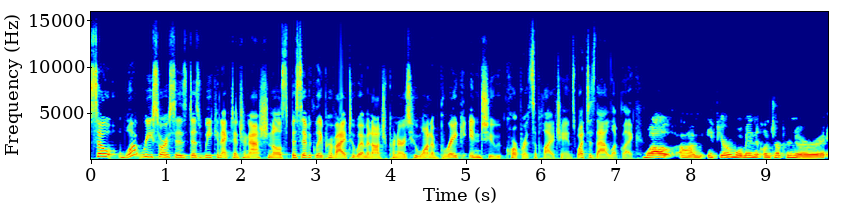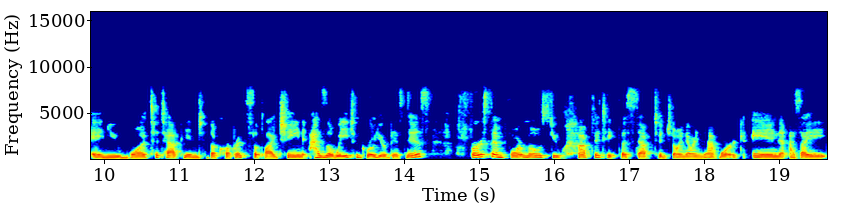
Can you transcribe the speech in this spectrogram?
So, what resources does We Connect International specifically provide to women entrepreneurs who want to break into corporate supply chains? What does that look like? Well, um, if you're a woman entrepreneur and you want to tap into the corporate supply chain as a way to grow your business, First and foremost, you have to take the step to join our network. And as I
